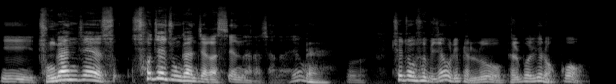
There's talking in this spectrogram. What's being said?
이 중간재 소- 소재 중간재가 센 나라잖아요. 네. 최종 소비자 우리 별로 별 볼 일 없고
